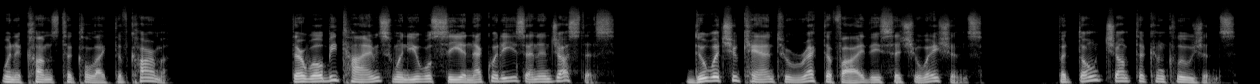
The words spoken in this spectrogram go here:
when it comes to collective karma. There will be times when you will see inequities and injustice. Do what you can to rectify these situations. But don't jump to conclusions.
